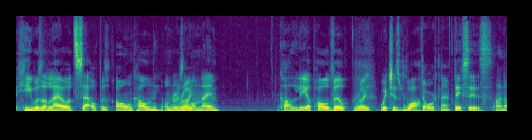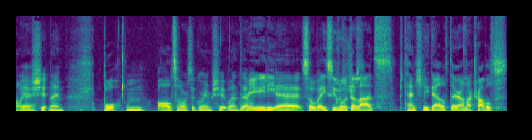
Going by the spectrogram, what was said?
he was allowed to set up his own colony under his Right. own name. Called Leopoldville, Right. Which is what this is. I know, yeah, Yeah. shit name, but all sorts of grim shit went down. Really? Yeah. So basically, Could was the lads potentially delve there on our travels?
